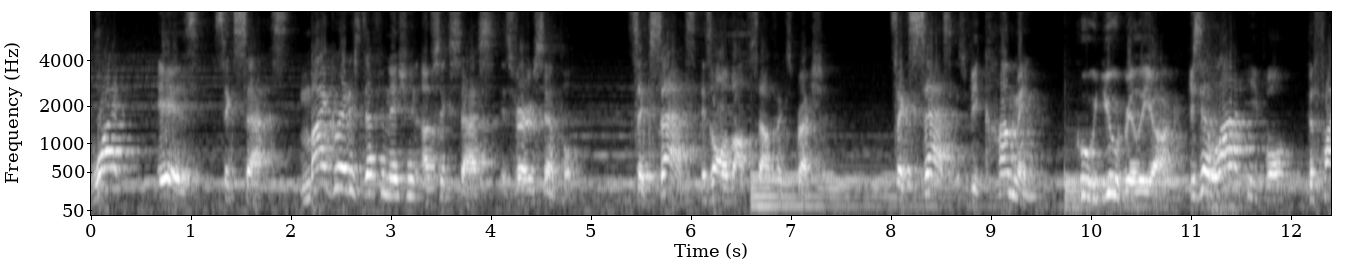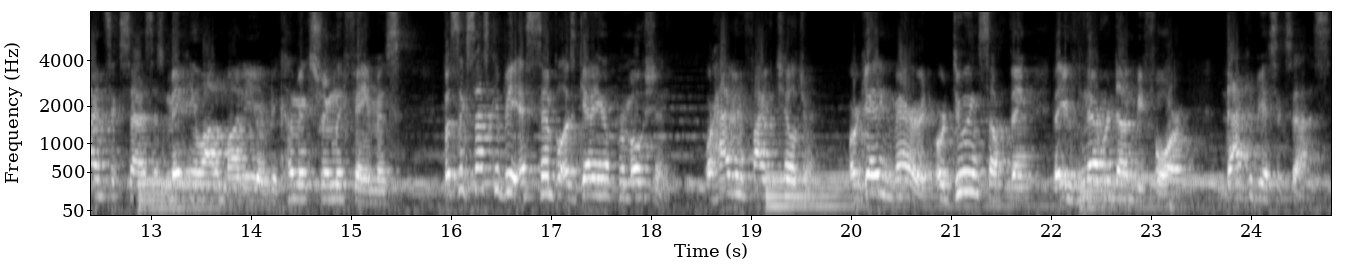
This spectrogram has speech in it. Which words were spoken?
What is success? My greatest definition of success is very simple. Success is all about self-expression. Success is becoming who you really are. You see, a lot of people define success as making a lot of money or becoming extremely famous, but success could be as simple as getting a promotion, or having five children, or getting married, or doing something that you've never done before. That could be a success.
